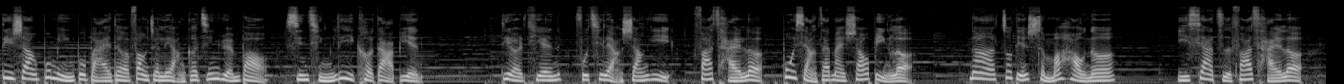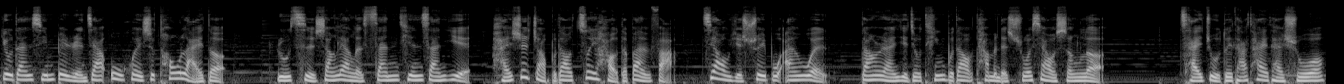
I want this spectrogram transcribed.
地上不明不白的放着两个金元宝，心情立刻大变。第二天，夫妻俩商议发财了，不想再卖烧饼了。那做点什么好呢？一下子发财了。又担心被人家误会是偷来的，如此商量了三天三夜，还是找不到最好的办法，觉也睡不安稳，当然也就听不到他们的说笑声了。财主对他太太说：“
